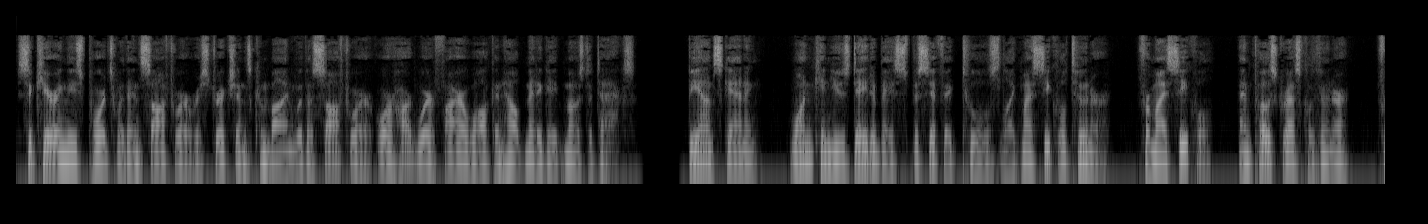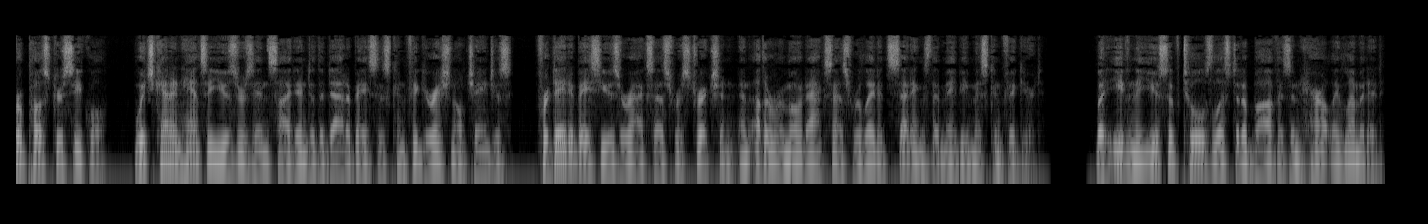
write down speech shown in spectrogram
Securing these ports within software restrictions combined with a software or hardware firewall can help mitigate most attacks. Beyond scanning, one can use database specific tools like MySQL Tuner for MySQL and PostgreSQL Tuner for PostgreSQL, which can enhance a user's insight into the database's configurational changes for database user access restriction and other remote access related settings that may be misconfigured. But even the use of tools listed above is inherently limited,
